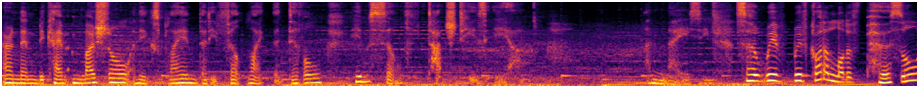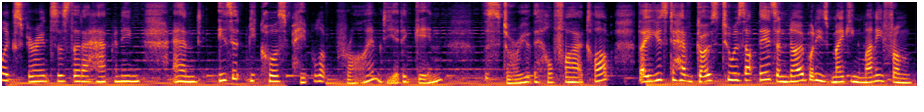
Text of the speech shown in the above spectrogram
Aaron then became emotional and he explained that he felt like the devil himself touched his ear. Amazing. So we've we've got a lot of personal experiences that are happening, and is it because people are primed yet again? The story of the Hellfire Club. They used to have ghost tours up there, so nobody's making money from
